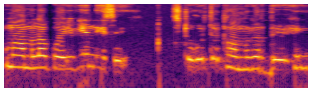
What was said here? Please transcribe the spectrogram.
ਮਾਮਲਾ ਕੋਈ ਵੀ ਨਹੀਂ ਸੀ। ਸਟੋਰ ਤੇ ਕੰਮ ਕਰਦੇ ਸੀ।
